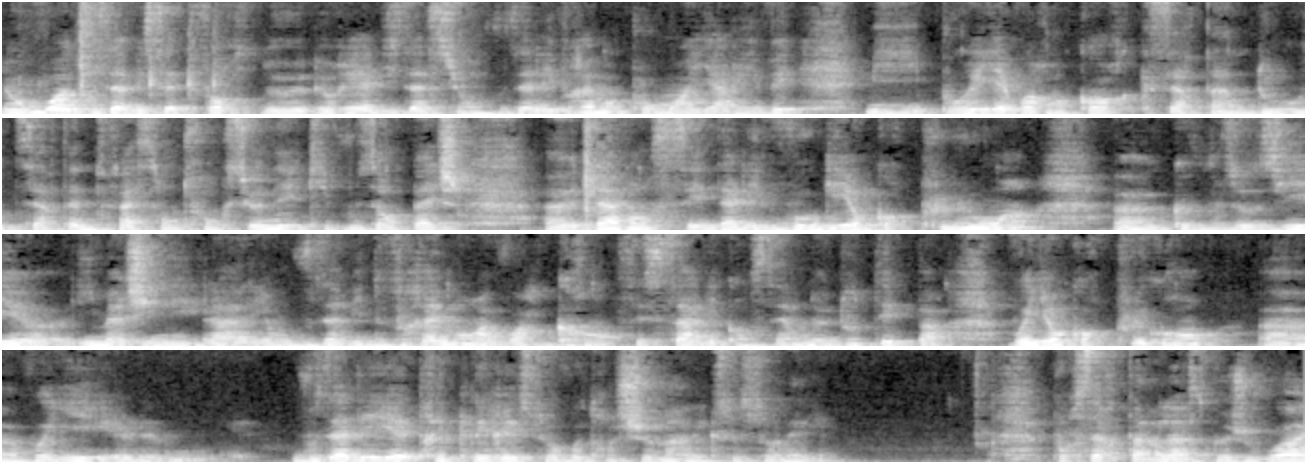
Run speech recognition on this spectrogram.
Et on voit que vous avez cette force de, réalisation. Vous allez vraiment pour moi y arriver, mais il pourrait y avoir encore certains doutes, certaines façons de fonctionner qui vous empêchent euh, d'avancer, d'aller voguer encore plus loin euh, que vous osiez imaginer. Là, et on vous invite vraiment à voir grand. C'est ça les cancers. Ne doutez pas. Voyez encore plus grand. Euh, voyez, euh, vous allez être éclairé sur votre chemin avec ce soleil. Pour certains, là, ce que je vois,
